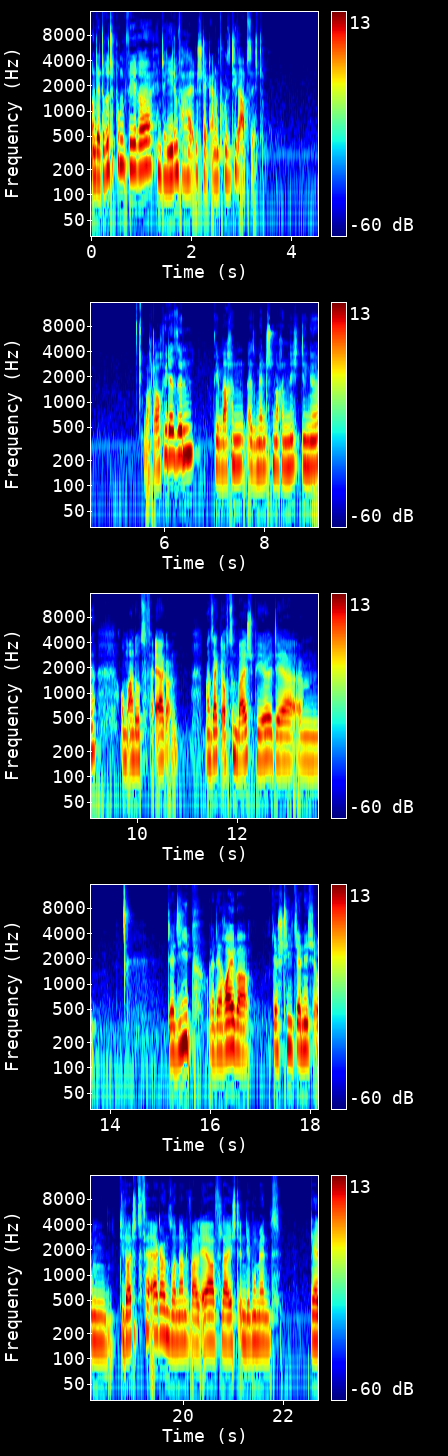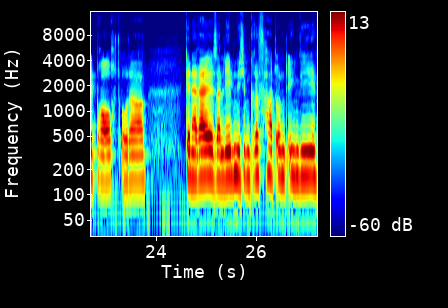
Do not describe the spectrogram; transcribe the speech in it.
Und der dritte Punkt wäre, hinter jedem Verhalten steckt eine positive Absicht. Macht auch wieder Sinn. Wir machen, also Menschen machen nicht Dinge, um andere zu verärgern. Man sagt ja auch zum Beispiel, der, ähm, der Dieb oder der Räuber, der stiehlt ja nicht, um die Leute zu verärgern, sondern weil er vielleicht in dem Moment Geld braucht oder generell sein Leben nicht im Griff hat und irgendwie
